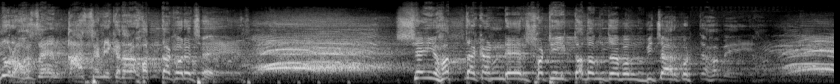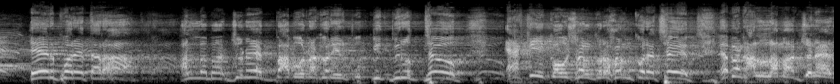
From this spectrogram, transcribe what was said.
নূর হোসেন কাসিমিকে তারা হত্যা করেছে। সেই হত্যাকাণ্ডের সঠিক তদন্ত এবং বিচার করতে হবে। এরপরে তারা আল্লামা জুনেদ বাবুনগরীর বিরুদ্ধেও একই কৌশল গ্রহণ করেছে এবং আল্লামা জুনেদ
